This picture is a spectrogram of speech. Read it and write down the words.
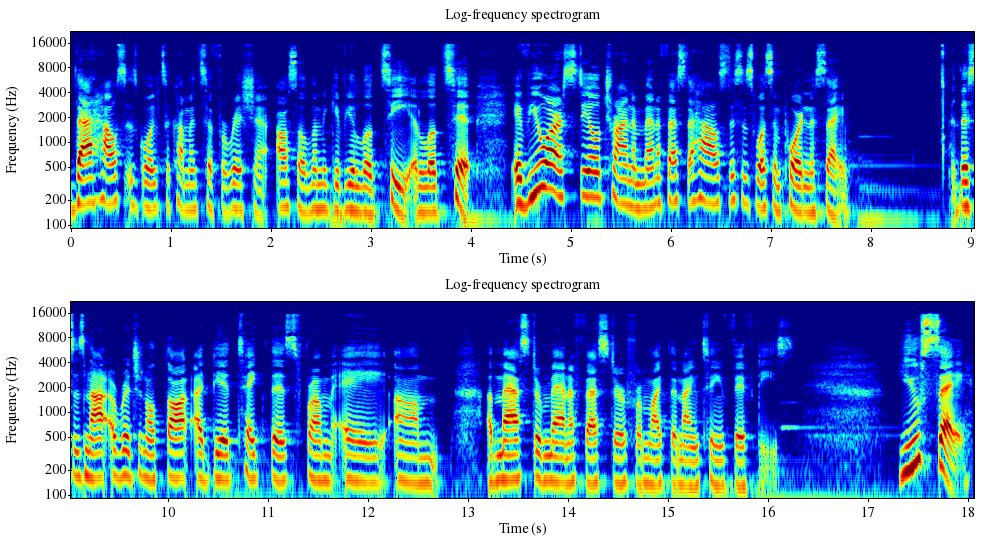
that house is going to come into fruition. Also, let me give you a little tea, a little tip. If you are still trying to manifest a house, this is what's important to say. This is not original thought. I did take this from a um, a master manifester from like the 1950s. You say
